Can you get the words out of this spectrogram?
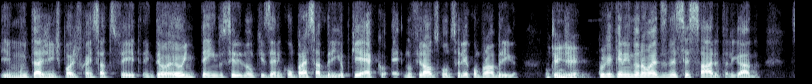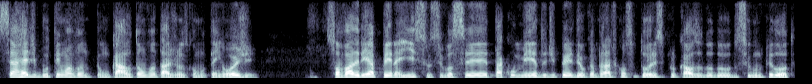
E muita gente pode ficar insatisfeita. Então eu entendo se eles não quiserem comprar essa briga, porque é, é- no final dos contos seria comprar uma briga. Entendi. Porque querendo ou não é desnecessário, tá ligado? Se a Red Bull tem van- um carro tão vantajoso como tem hoje, só valeria a pena isso se você tá com medo de perder o campeonato de construtores por causa do, do, do segundo piloto.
